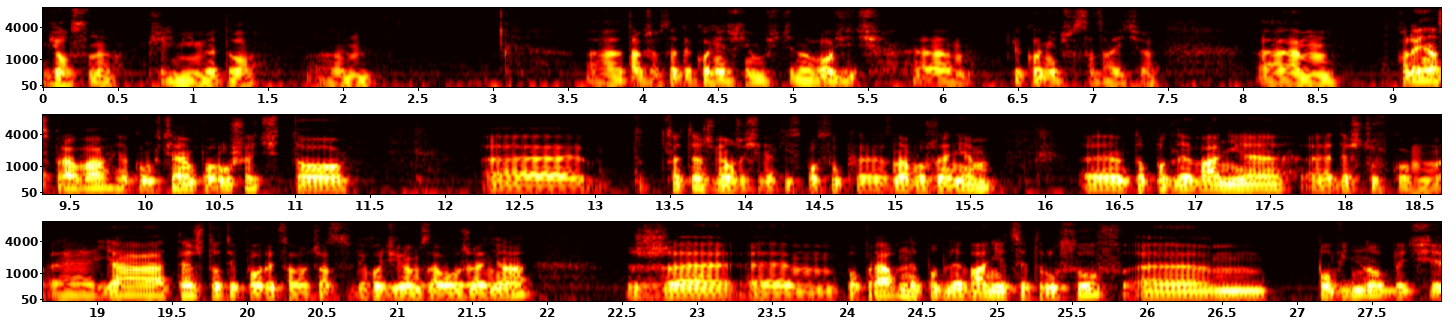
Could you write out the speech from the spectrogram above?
wiosnę, przyjmijmy to. Em, e, także wtedy koniecznie musicie nawozić, em, tylko nie przesadzajcie. Em, kolejna sprawa, jaką chciałem poruszyć, to, to co też wiąże się w jakiś sposób e, z nawożeniem, e, to podlewanie e, deszczówką. E, Ja też do tej pory cały czas wychodziłem z założenia, że poprawne podlewanie cytrusów powinno być e,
